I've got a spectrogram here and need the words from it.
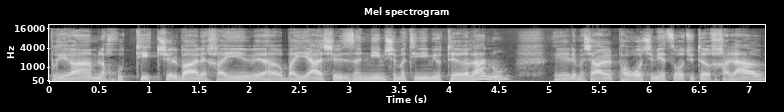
ברירה מלאכותית של בעלי חיים והרבייה של זנים שמתאימים יותר לנו, אה, למשל פרות שמייצרות יותר חלב,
